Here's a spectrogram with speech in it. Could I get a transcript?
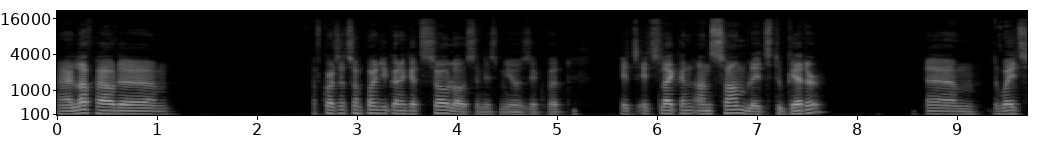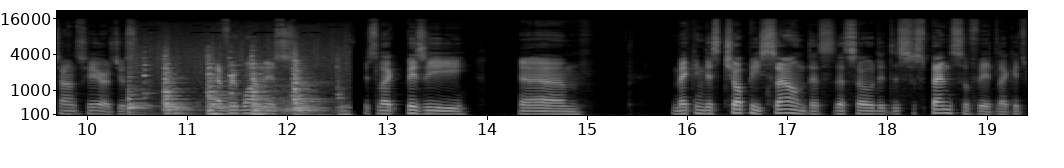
I love how the, of course, at some point you're gonna get solos in this music, but it's it's like an ensemble. It's together. Um, the way it sounds here is just everyone is is like busy um, making this choppy sound. That's that's so that the suspense of it, like it's.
